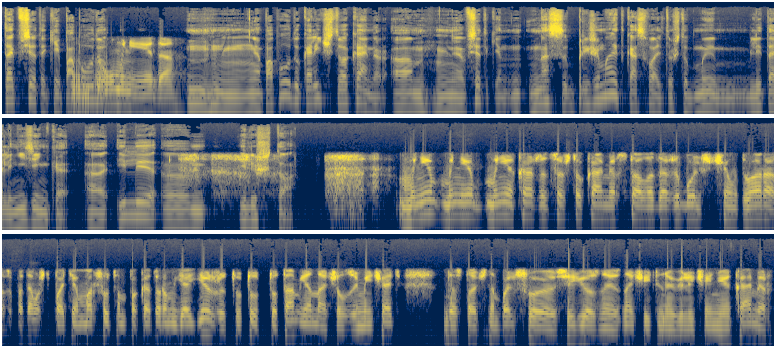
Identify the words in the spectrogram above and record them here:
Так все-таки по поводу... Умнее, да. По поводу количества камер. Все-таки нас прижимает к асфальту, чтобы мы летали низенько? а, Или, эм, или что? Мне, мне, мне кажется, что камер стало даже больше, чем в два раза, потому что по тем маршрутам, по которым я езжу, то тут, то там я начал замечать достаточно большое, серьезное, значительное увеличение камер,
